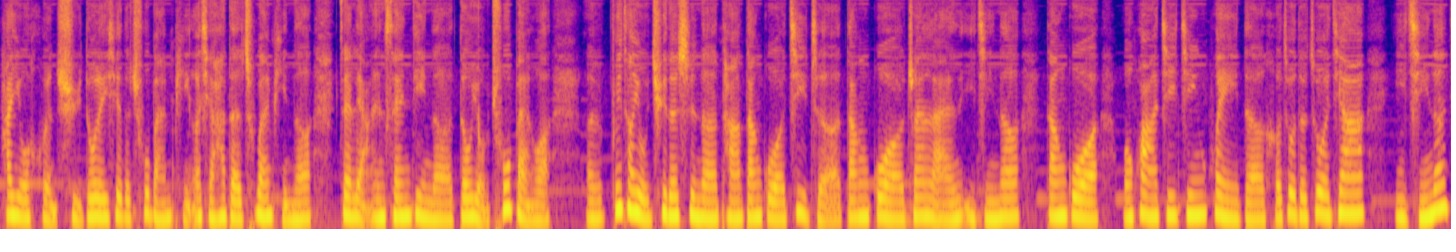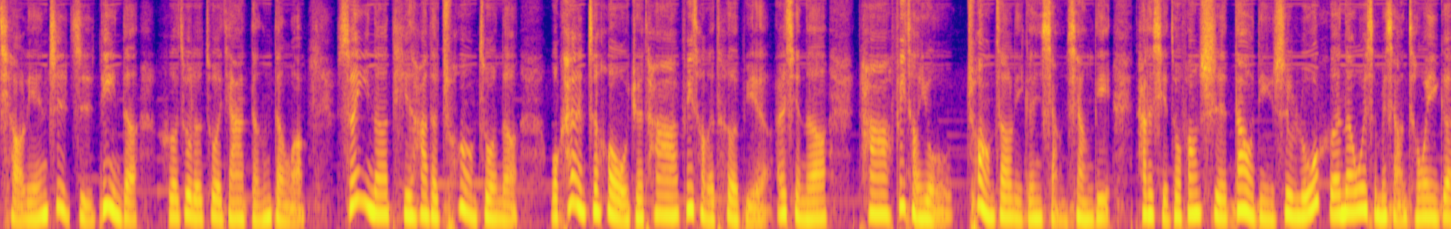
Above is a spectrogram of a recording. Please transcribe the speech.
他有很许多的一些的出版品，而且他的出版品呢，在两岸三地呢都有出版哦。呃，非常有趣的是呢，他当过记者，当过专栏，以及呢，当过文化基金会的合作的作。作家以及呢，巧莲智指定的。合作的作家等等哦，所以呢，提他的创作呢，我看了之后，我觉得他非常的特别，而且呢，他非常有创造力跟想象力。他的写作方式到底是如何呢？为什么想成为一个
